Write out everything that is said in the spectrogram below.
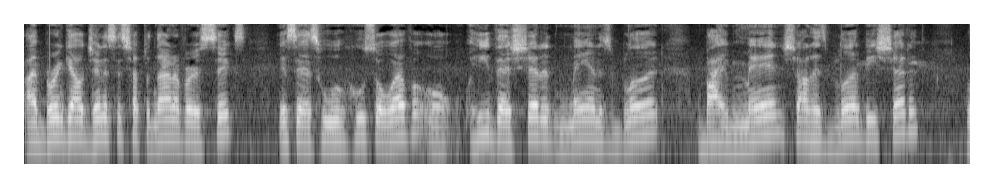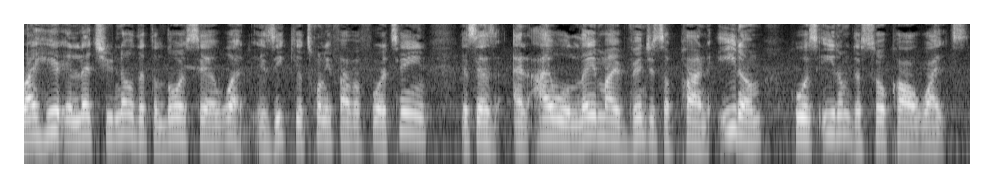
I bring out Genesis chapter 9 and verse 6. It says, Who whosoever or he that sheddeth man's blood, by man shall his blood be shedded. Right here, it lets you know that the Lord said what? Ezekiel 25 and 14, it says, And I will lay my vengeance upon Edom who is Edom? The so called whites.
